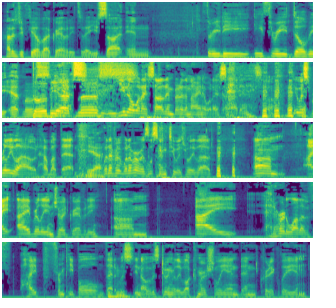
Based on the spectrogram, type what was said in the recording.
how did you feel about Gravity today? You saw it in 3D E3 Dolby Atmos. Dolby Yes, Atmos. you know what I saw it in better than I know what I saw it in. So it was really loud. How about that? Yeah. Whatever whatever I was listening to was really loud. Um, I I really enjoyed Gravity. Um, I had heard a lot of hype from people that it was you know it was doing really well commercially and and critically and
